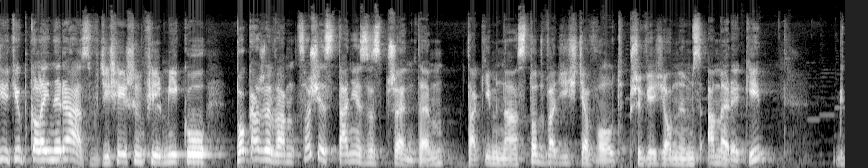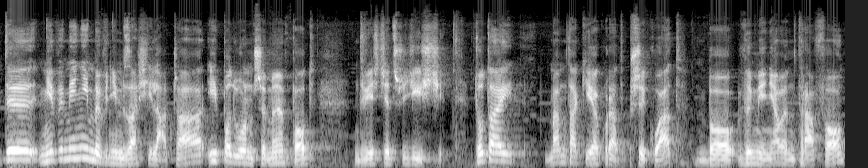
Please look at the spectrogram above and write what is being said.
YouTube kolejny raz. W dzisiejszym filmiku pokażę Wam, co się stanie ze sprzętem takim na 120V przywiezionym z Ameryki, gdy nie wymienimy w nim zasilacza i podłączymy pod 230. Tutaj mam taki akurat przykład, bo wymieniałem trafo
